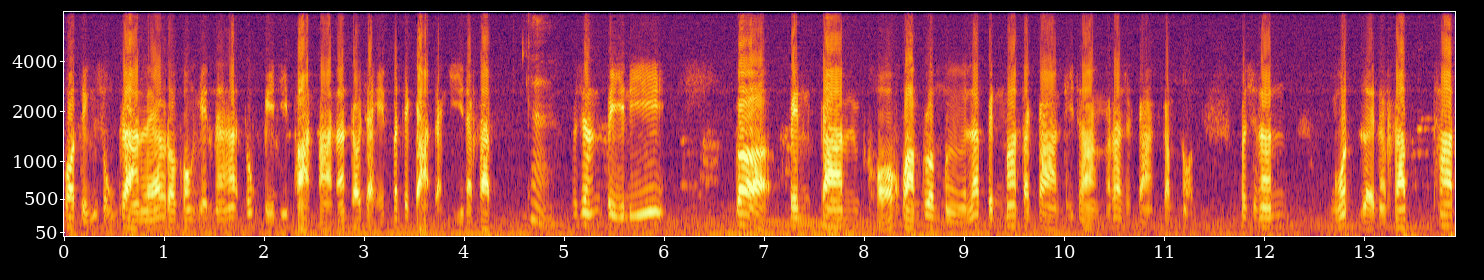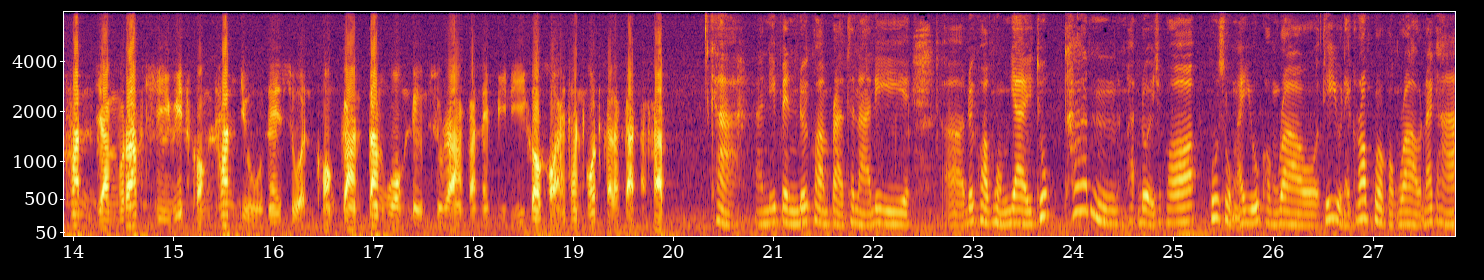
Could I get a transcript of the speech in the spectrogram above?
พอถึงสงกรานต์แล้วเราคงเห็นนะฮะทุกปีที่ผ่านมานั้น เราจะเห็นบรรยากาศอย่างนี้นะครับค่ะเพราะฉะนั้นปีนี้ ก็เป็นการขอความร่วมมือและเป็นมาตรการที่ทางราชการกำหนด เพราะฉะนั้นงดเลยนะครับ ถ้าท่านยังรักชีวิตของท่านอยู่ในส่วนของการตั้งวงดื่มสุรากันในปีนี้ก็ขอให้ท่านงดกันละกันนะครับค่ะ อันนี้เป็นด้วยความปรารถนาดีด้วยความห่วงใยทุกท่าน โดยเฉพาะผู้สูงอายุของเราที่อยู่ในครอบครัวของเรานะคะ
